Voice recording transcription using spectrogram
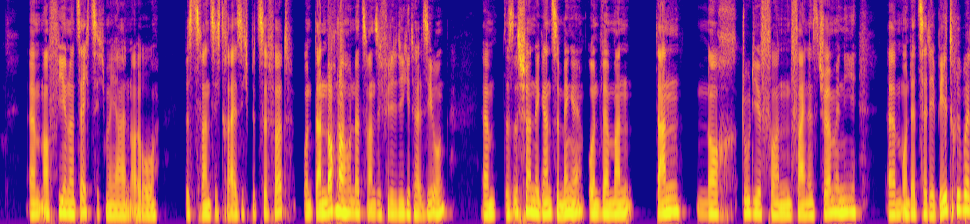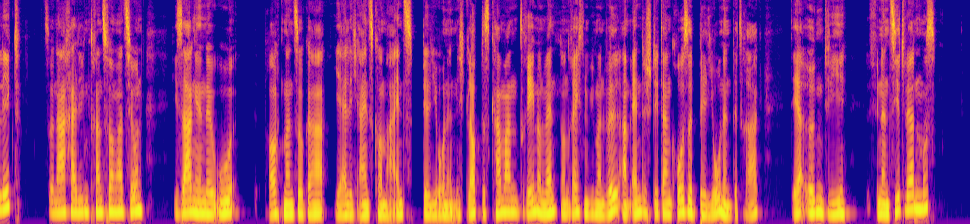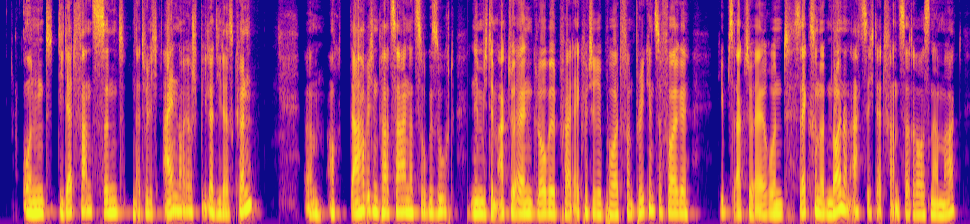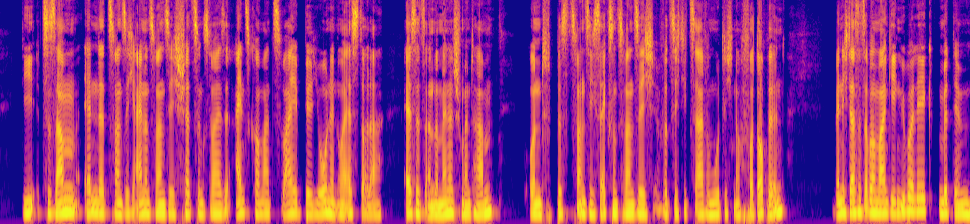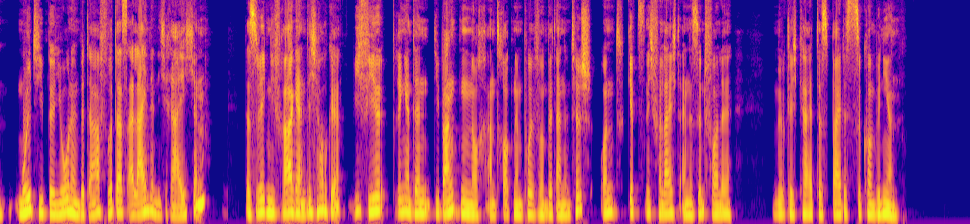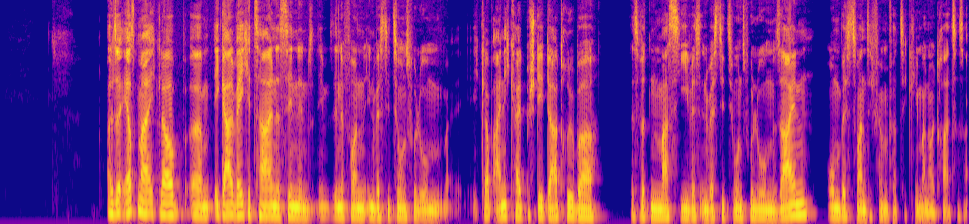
ähm, auf 460 Milliarden Euro bis 2030 beziffert und dann nochmal 120 für die Digitalisierung. Ähm, das ist schon eine ganze Menge. Und wenn man dann noch Studie von Finance Germany ähm, und der ZDB drüber legt zur nachhaltigen Transformation, die sagen in der EU, braucht man sogar jährlich 1,1 Billionen. Ich glaube, das kann man drehen und wenden und rechnen, wie man will. Am Ende steht da ein großer Billionenbetrag, der irgendwie finanziert werden muss. Und die Debt Funds sind natürlich ein neuer Spieler, die das können. Ähm, auch da habe ich ein paar Zahlen dazu gesucht, nämlich dem aktuellen Global Pride Equity Report von Prekin zufolge gibt es aktuell rund 689 Debt Funds da draußen am Markt die zusammen Ende 2021 schätzungsweise 1,2 Billionen US-Dollar Assets under Management haben. Und bis 2026 wird sich die Zahl vermutlich noch verdoppeln. Wenn ich das jetzt aber mal gegenüberlege mit dem Multibillionenbedarf, wird das alleine nicht reichen. Deswegen die Frage an dich, Hauke, wie viel bringen denn die Banken noch an trockenem Pulver mit an den Tisch? Und gibt es nicht vielleicht eine sinnvolle Möglichkeit, das beides zu kombinieren? Also erstmal, ich glaube, ähm, egal welche Zahlen es sind in, im Sinne von Investitionsvolumen, ich glaube, Einigkeit besteht darüber, es wird ein massives Investitionsvolumen sein, um bis 2045 klimaneutral zu sein.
